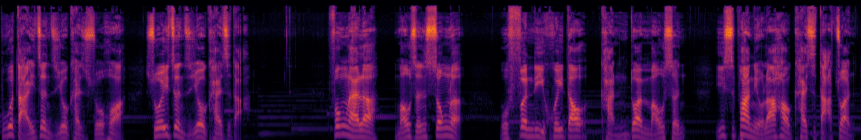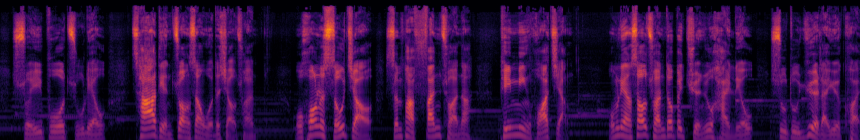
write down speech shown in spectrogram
不过打一阵子又开始说话，说一阵子又开始打。风来了，毛绳松了，我奋力挥刀砍断毛绳。伊斯帕纽拉号开始打转，随波逐流，差点撞上我的小船。我慌了手脚，生怕翻船啊，拼命划桨。我们两艘船都被卷入海流，速度越来越快，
